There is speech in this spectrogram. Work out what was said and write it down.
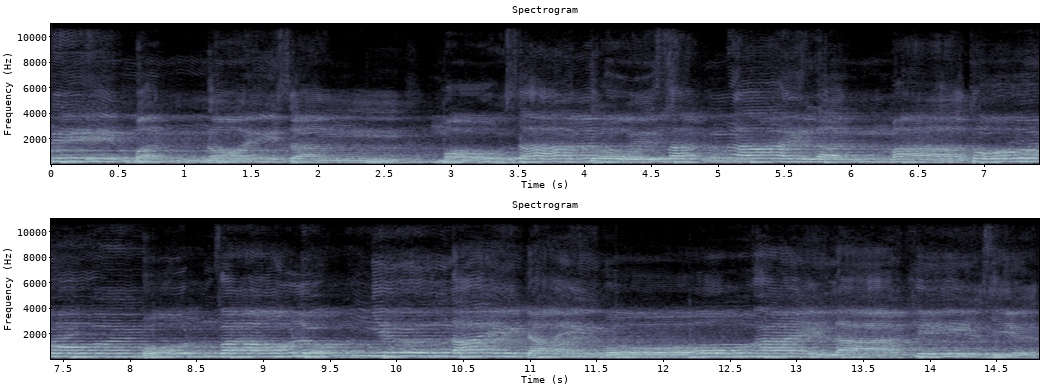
bi mẫn nói rằng, màu da đổi sắc ai lần mà thôi. Một vào lúc như lai đại ngộ hay là khi diệt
